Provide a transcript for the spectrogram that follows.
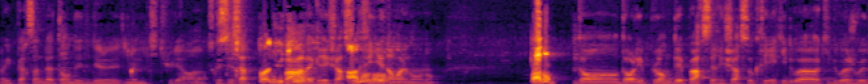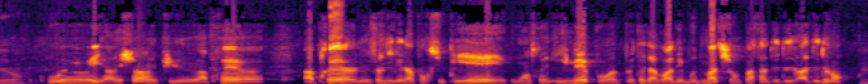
Oui, personne l'attendait du même titulaire. hein. Parce que c'est ça, Pas on part tout. avec Richard Ah, non, Socrier non. normalement, non? Pardon dans, dans les plans de départ, c'est Richard Socrier qui doit, qui doit jouer devant. Oui, oui, oui, il y a Richard. Et puis euh, après, euh, après euh, le jeune, il est là pour suppléer, et- ou entre guillemets, pour euh, peut-être avoir des bouts de match si on passe à deux, deux- à deux devant. Mhm.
